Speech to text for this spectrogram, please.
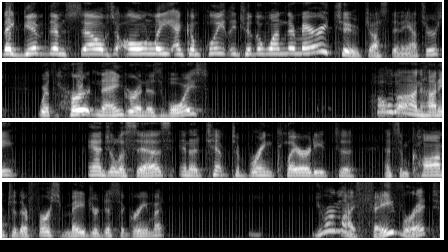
They give themselves only and completely to the one they're married to, Justin answers, with hurt and anger in his voice. Hold on, honey, Angela says, in an attempt to bring clarity to and some calm to their first major disagreement. You're my favorite.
